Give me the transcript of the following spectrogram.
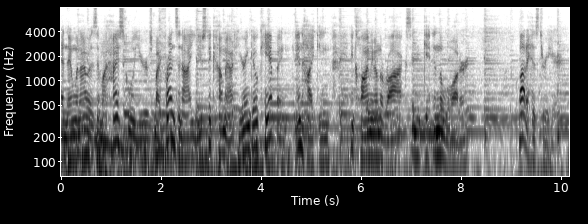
And then when I was in my high school years, my friends and I used to come out here and go camping and hiking and climbing on the rocks and get in the water. A lot of history here.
